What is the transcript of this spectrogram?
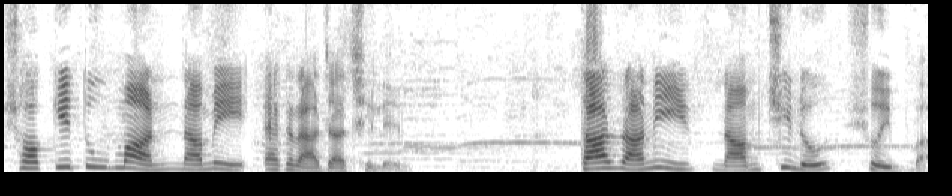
সকেতুমান নামে এক রাজা ছিলেন। তার রানীর নাম ছিল শৈব্যা।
